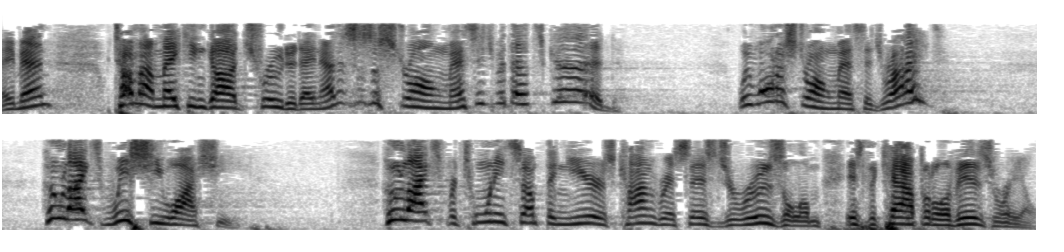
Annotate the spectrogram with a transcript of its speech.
Amen? We're talking about making God true today. Now, this is a strong message, but that's good. We want a strong message, right? Who likes wishy washy? Who likes for 20 something years Congress says Jerusalem is the capital of Israel?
